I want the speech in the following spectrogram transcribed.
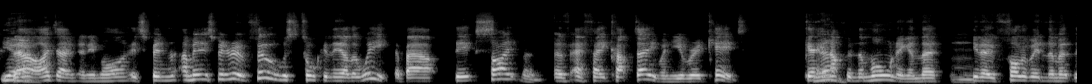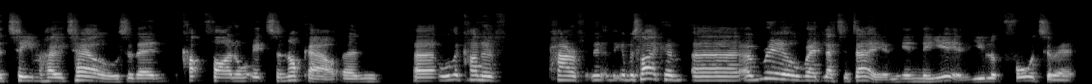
yeah. No, I don't anymore. It's been, I mean, it's been real. Phil was talking the other week about the excitement of FA Cup Day when you were a kid, getting Yeah. up in the morning and the, Mm. you know, following them at the team hotels and then cup final, it's a knockout and uh, all the kind of paraph- It was like a, uh, a real red letter day in, in the year. You look forward to it,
